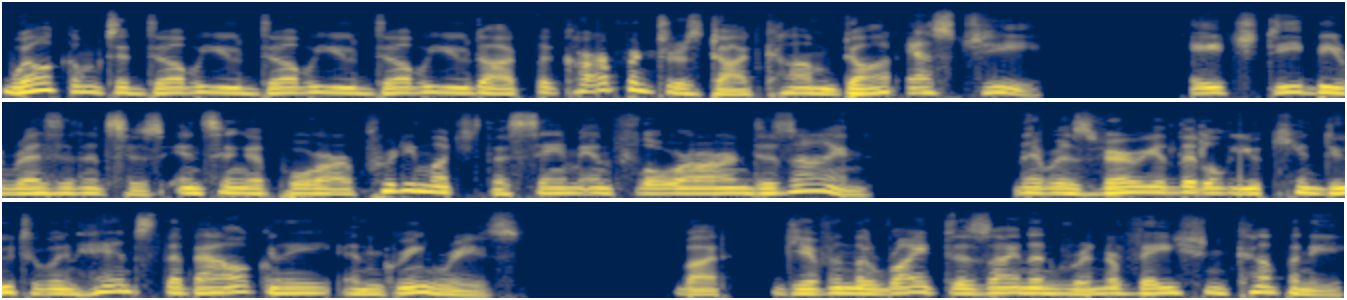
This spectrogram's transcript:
Welcome to www.thecarpenters.com.sg. HDB residences in Singapore are pretty much the same in floor and design. There is very little you can do to enhance the balcony and greeneries. But, given the right design and renovation company,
